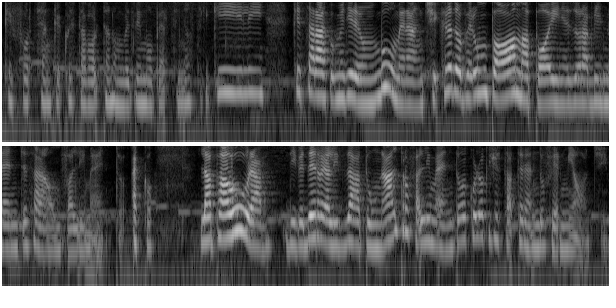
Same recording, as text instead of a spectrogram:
che forse anche questa volta non vedremo persi i nostri chili, che sarà come dire un boomerang, ci credo per un po', ma poi inesorabilmente sarà un fallimento. Ecco, la paura di vedere realizzato un altro fallimento è quello che ci sta tenendo fermi oggi.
